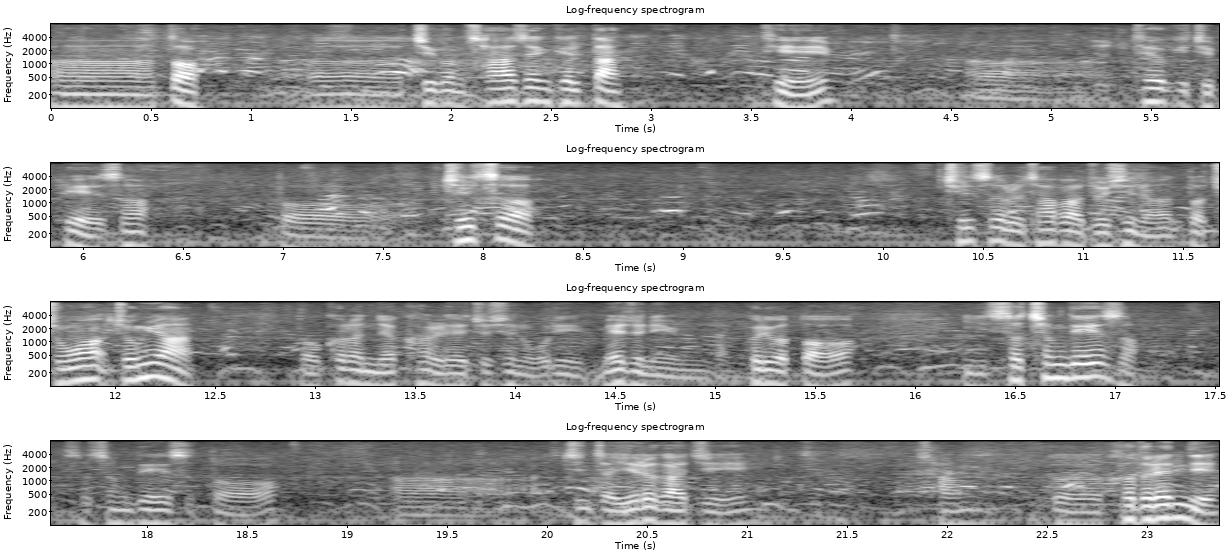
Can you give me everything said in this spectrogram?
어, 또 어, 지금 사생 결단 팀 어, 태극기 집회에서 또 질서 질서를 잡아주시는 또 중화, 중요한 또 그런 역할을 해주시는 우리 매주님입니다. 그리고 또 이 서청대에서 서청대에서 또 아, 진짜 여러 가지 참그 허드렛 일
